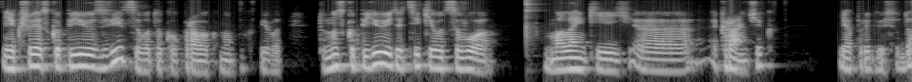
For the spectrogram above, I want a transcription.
Якщо я скопіюю звідси, отаку праву кнопку копіювати, то воно скопіюється тільки оцево маленький е, екранчик. Я прийду сюди.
